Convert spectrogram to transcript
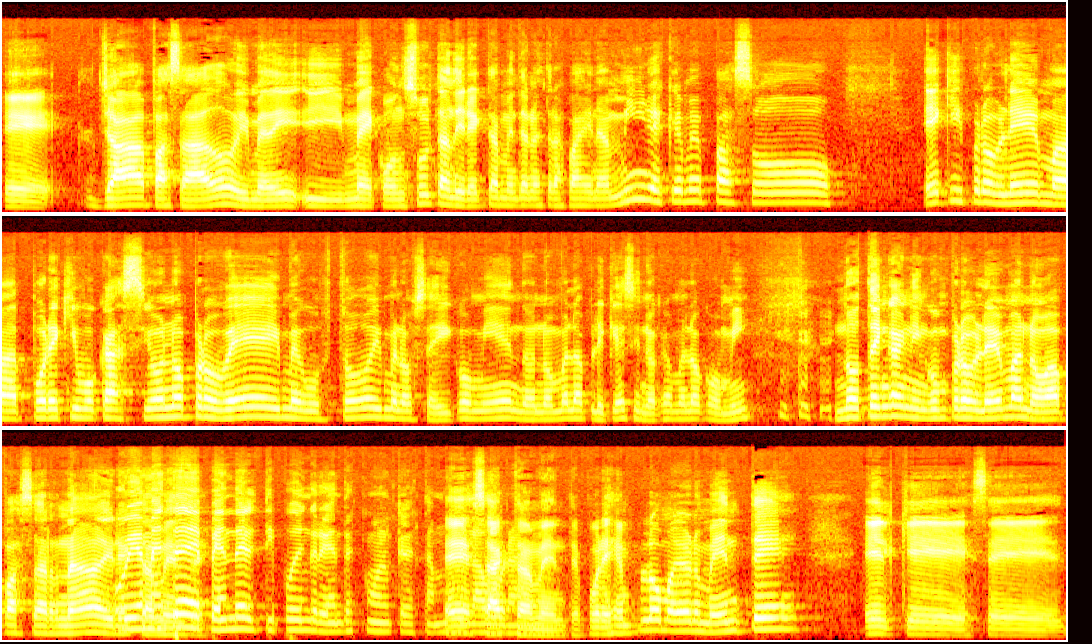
Eh, ya ha pasado y me, y me consultan directamente a nuestras páginas. Mire, es que me pasó X problema, por equivocación lo probé y me gustó y me lo seguí comiendo. No me lo apliqué, sino que me lo comí. No tengan ningún problema, no va a pasar nada directamente. obviamente depende del tipo de ingredientes con el que estamos elaborando. Exactamente. Por ejemplo, mayormente el que se,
